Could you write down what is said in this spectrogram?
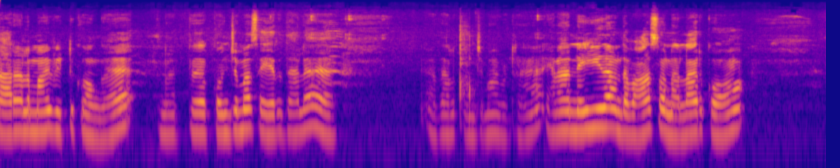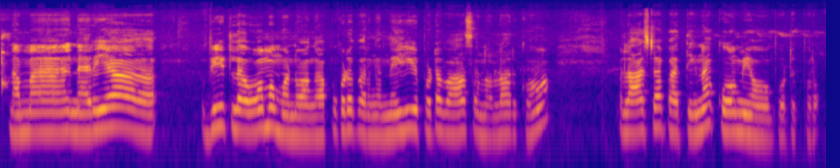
தாராளமாக விட்டுக்கோங்க. நான் இப்போ கொஞ்சமாக செய்கிறதால அதால் கொஞ்சமாக விடுறேன். ஏன்னா நெய் தான் அந்த வாசம் நல்லாயிருக்கும். நம்ம நிறையா வீட்டில் ஓமம் பண்ணுவாங்க. அப்போ கூட பாருங்கள் நெய்யை போட்டால் வாசம் நல்லாயிருக்கும். லாஸ்ட்டாக பார்த்தீங்கன்னா கோமியம் போட்டுக்கு போகிறோம்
